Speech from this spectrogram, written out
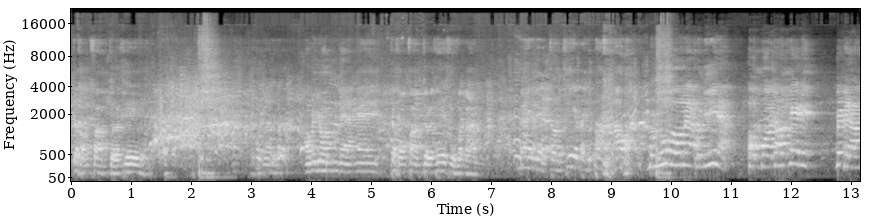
เจ้าของฟาร์มจระเข้เอาไปโยนแดดไงเจ้าของฟาร์มจระเข้สมุทรปราการแม่เนี่ยจระเข้ไปหรือเปล่าเอามึงรู้ว่าแม่คนนี้เนี่ยตกบ่อจระเข้นี่ไม่เป็นอะไร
